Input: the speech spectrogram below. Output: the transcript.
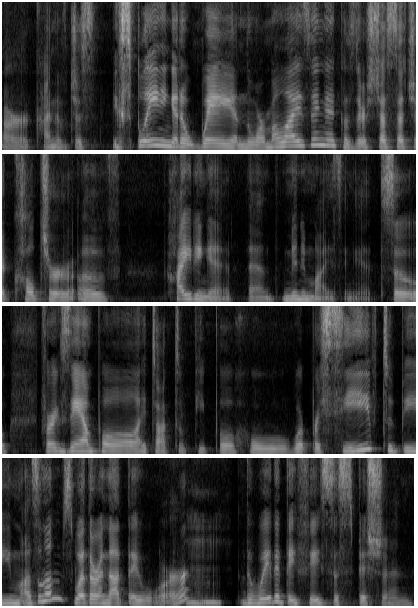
are kind of just explaining it away and normalizing it because there's just such a culture of hiding it and minimizing it. So, for example, I talked to people who were perceived to be Muslims, whether or not they were, mm. the way that they face suspicion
